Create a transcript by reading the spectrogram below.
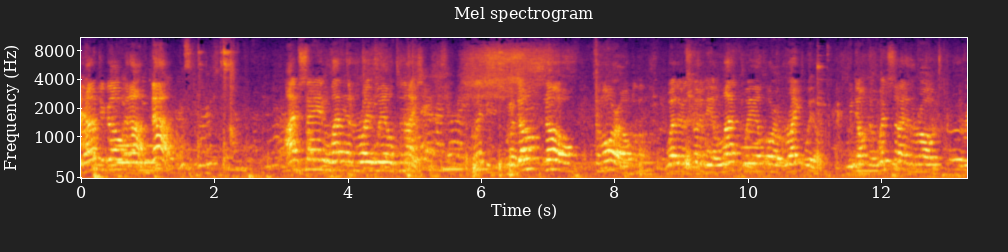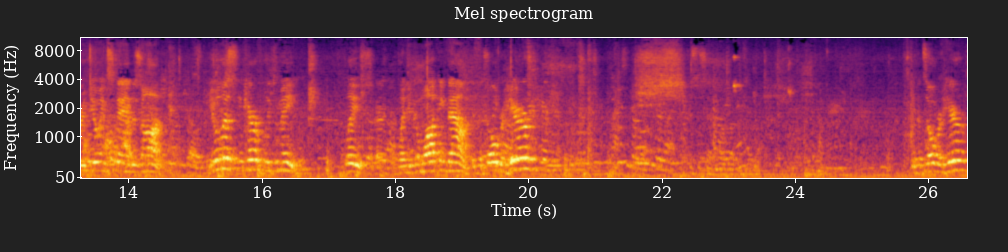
Round you go and up. Now. I'm saying left and right wheel tonight. We don't know tomorrow whether it's going to be a left wheel or a right wheel. We don't know which side of the road the reviewing stand is on. You listen carefully to me, please. When you come walking down, if it's over here, if it's over here,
